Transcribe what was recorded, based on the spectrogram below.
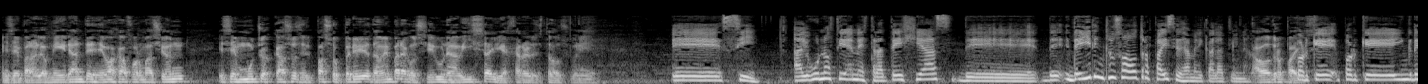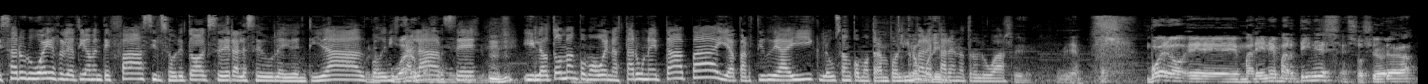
Es decir, para los migrantes de baja formación es en muchos casos el paso previo también para conseguir una visa y viajar a los Estados Unidos. Eh, sí, algunos tienen estrategias de, de, de ir incluso a otros países de América Latina. A otros países. Porque, porque ingresar a Uruguay es relativamente fácil, sobre todo acceder a la cédula de identidad, Bueno, poder instalarse. Y lo toman como, bueno, estar una etapa y a partir de ahí lo usan como trampolín, para estar en otro lugar. Bien. Bueno, eh, María Inés Martínez, socióloga,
